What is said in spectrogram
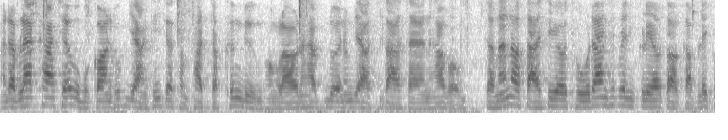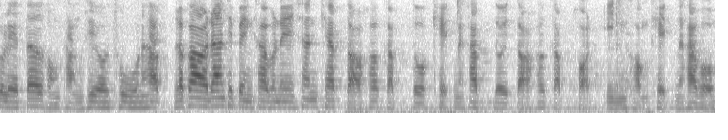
อันดับแรกฆ่าเชื้ออุปกรณ์ทุกอย่างที่จะสัมผัสกับเครื่องดื่มของเรานะครับด้วยน้ำยาสตาร์แซนนะครับผมจากนั้นเอาสาย CO2 ด้านที่เป็นเกลียวต่อกับเลกูเลเตอร์ของถัง CO2 นะครับแล้วก็เอาด้านที่เป็นคาร์บอเนชันแคปต่อเข้ากับตัวเข็กนะครับโดยต่อเข้ากับพอร์ตอินของเข็กนะครับผม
